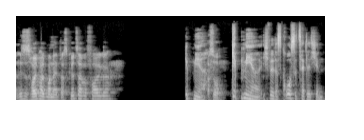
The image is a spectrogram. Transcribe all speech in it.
Dann ist es heute halt mal eine etwas kürzere Folge. Gib mir. Ach so, Gib mir. Ich will das große Zettelchen.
